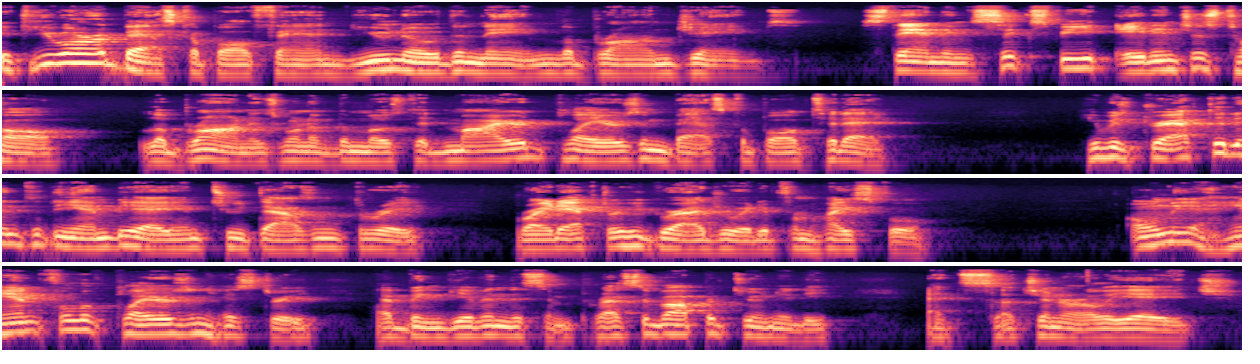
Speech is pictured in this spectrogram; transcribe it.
If you are a basketball fan, you know the name LeBron James. Standing 6 feet 8 inches tall, LeBron is one of the most admired players in basketball today. He was drafted into the NBA in 2003, right after he graduated from high school. Only a handful of players in history have been given this impressive opportunity at such an early age.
